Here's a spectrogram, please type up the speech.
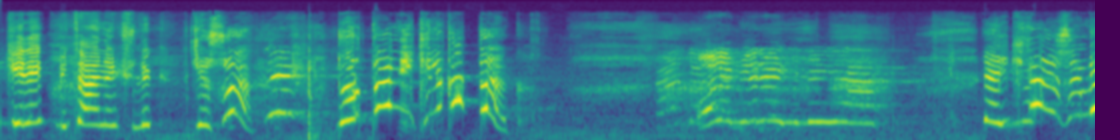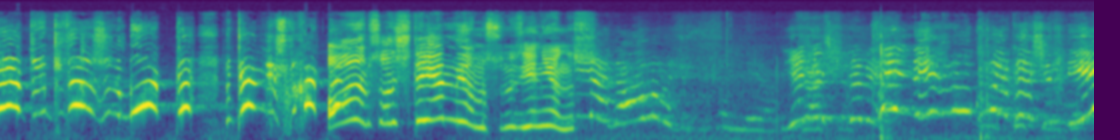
ikilik, bir tane üçlük. Cesur. Dört tane ikilik attık. Oğlum nereye gidin ya? Ya iki tanesini ben attım, iki tanesini bu attı. Bir tane de üçlük attı. Oğlum sonuçta yenmiyor musunuz? Yeniyorsunuz. Ya da alamayacaksın sen de ya. Yedi işte mi? Sen de Ezra okul arkadaşın diye.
